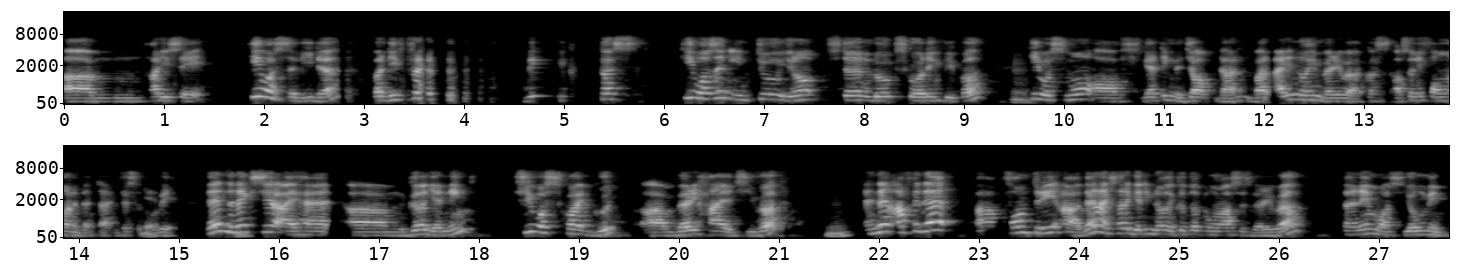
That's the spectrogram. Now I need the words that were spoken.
um, how do you say, he was the leader, but different because he wasn't into, you know, stern look, scolding people. Mm. He was more of getting the job done, but I didn't know him very well because I was only Form 1 at that time, just a Yeah. bit. Then the next year, I had um, the girl Yenning. She was quite good, um, very high achiever. Mm. And then after that, uh, Form 3, uh, then I started getting to know the Ketua Pengawases very well. Her name was Yongmin.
